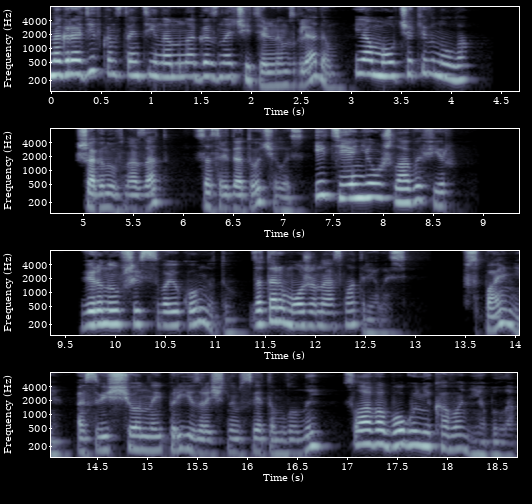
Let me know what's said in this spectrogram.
Наградив Константина многозначительным взглядом, я молча кивнула. Шагнув назад, сосредоточилась и тенью ушла в эфир. Вернувшись в свою комнату, заторможенно осмотрелась. В спальне, освещенной призрачным светом луны, слава богу, никого не было.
